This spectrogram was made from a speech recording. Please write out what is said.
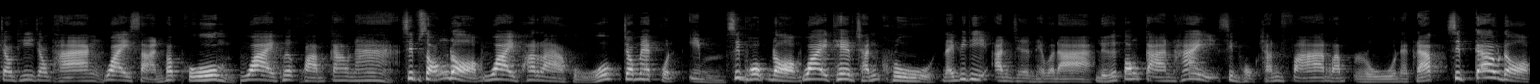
เจ้าที่เจ้าทาง ไหว้สารพระภูมิ ไหว้เพื่อความก้าวหน้า 12 ดอกไหว้พระราหูเจ้าแม่กวนอิม 16 ดอกไหว้เทพชั้นครู ในพิธีอัญเชิญเทวดา หรือต้องการให้ 16 ชั้นฟ้ารับรู้นะครับ 19 ดอก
